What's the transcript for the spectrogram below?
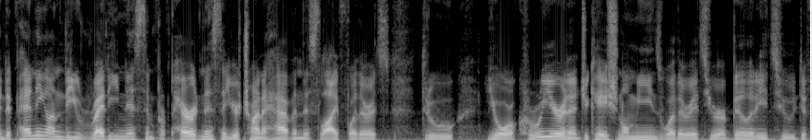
and depending on the readiness and preparedness that you're trying to have in this life, whether it's through your career and educational means, whether it's your ability to def-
